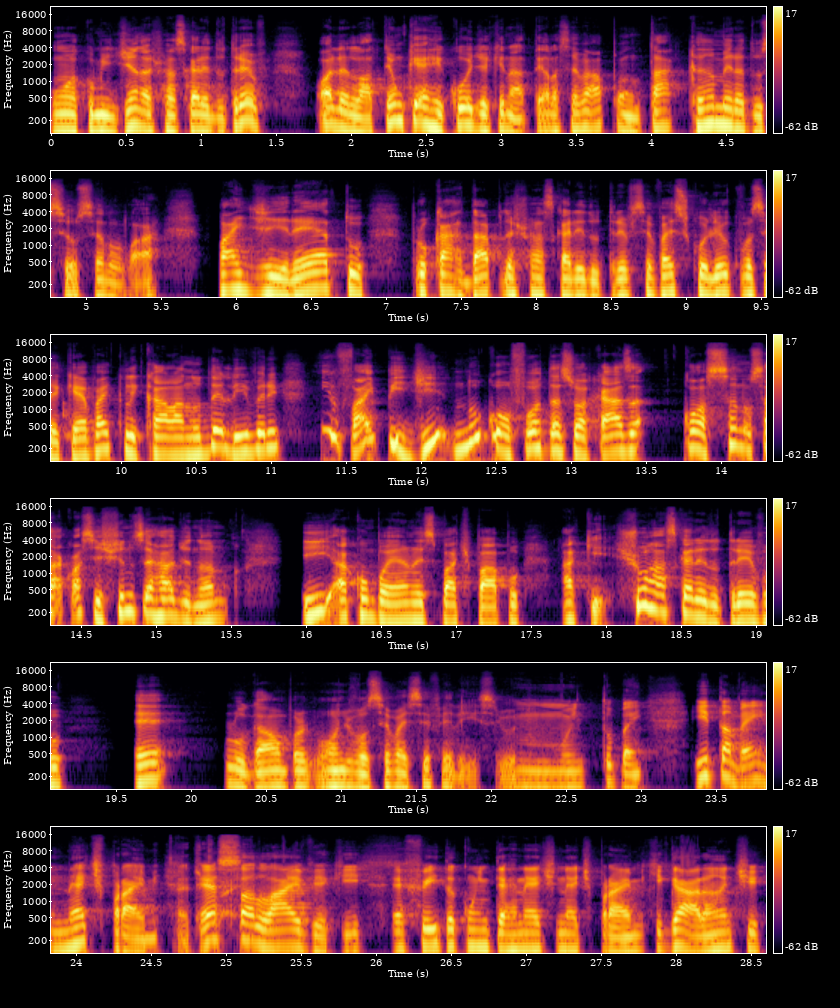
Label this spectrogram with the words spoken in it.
uma comidinha da churrascaria do Trevo, olha lá, tem um QR Code aqui na tela, você vai apontar a câmera do seu celular, vai direto pro cardápio da churrascaria do Trevo, você vai escolher o que você quer, vai clicar lá no delivery e vai pedir no conforto da sua casa, coçando o saco, assistindo o Cerrado Dinâmico e acompanhando esse bate-papo aqui. Churrascaria do Trevo é lugar onde você vai ser feliz, Yuri. Muito bem. E também Net Prime. Essa live aqui é feita com internet Net Prime, que garante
